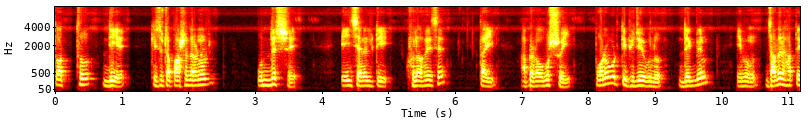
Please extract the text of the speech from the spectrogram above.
তথ্য দিয়ে কিছুটা পাশে দাঁড়ানোর উদ্দেশ্যে এই চ্যানেলটি খোলা হয়েছে। তাই আপনারা অবশ্যই পরবর্তী ভিডিওগুলো দেখবেন। এবং যাদের হাতে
